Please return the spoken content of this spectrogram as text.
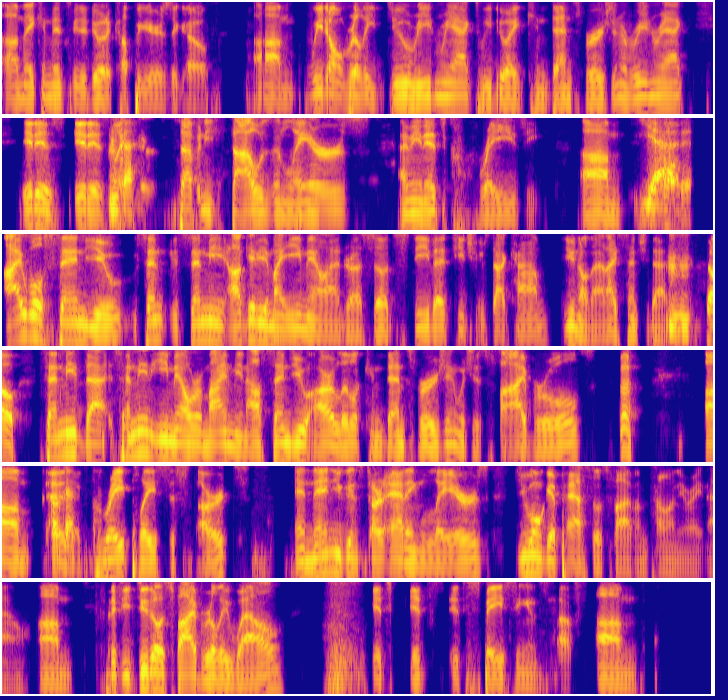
Um, they convinced me to do it a couple years ago. Um, we don't really do read and react. We do a condensed version of read and react. It is it is okay. like seventy thousand layers I mean, it's crazy. Um, yeah. So I will send you send send me. I'll give you my email address. So it's steve at teachhoops.com. You know that I sent you that. Mm-hmm. So send me that. Send me an email. Remind me, and I'll send you our little condensed version, which is five rules. um, that okay. is a great place to start, and then you can start adding layers. You won't get past those five. I'm telling you right now. Um, but if you do those five really well, it's it's it's spacing and stuff. Um,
